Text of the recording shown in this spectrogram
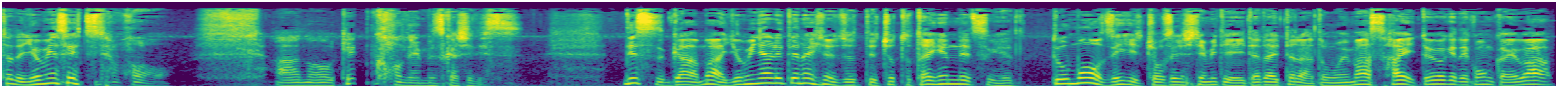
ただ読みやすいって言っても、あの、結構ね、難しいです。ですが、まあ、読み慣れてない人にとってちょっと大変ですけども、ぜひ挑戦してみていただいたらと思います。はい。というわけで今回は、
